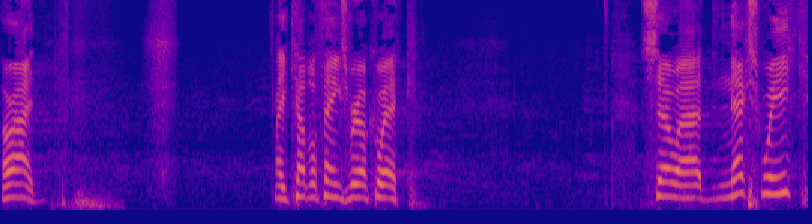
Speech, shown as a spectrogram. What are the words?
All right. A couple things, real quick. So, uh, next week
